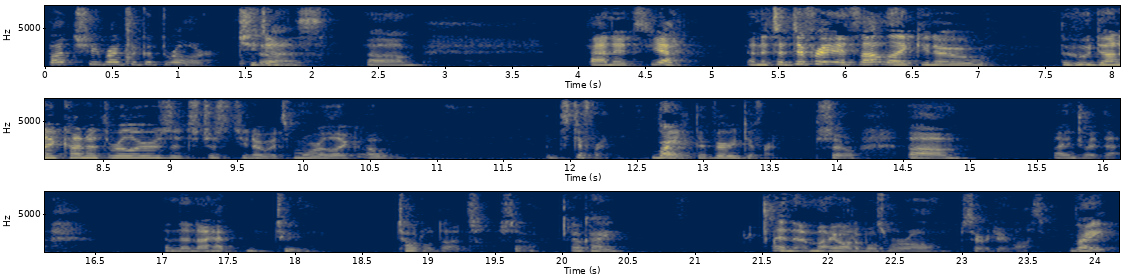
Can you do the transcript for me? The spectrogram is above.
but she writes a good thriller. She So- does. um, and it's yeah, and it's a different. It's not like you know the Who Done It kind of thrillers. It's just you know it's more like oh, it's different. Right. They're very different. So um, I enjoyed that. And then I had two total duds. So Okay. and then my audibles were all Sarah J. Moss. Right.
